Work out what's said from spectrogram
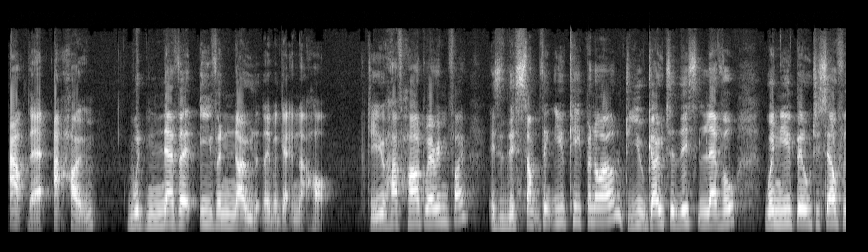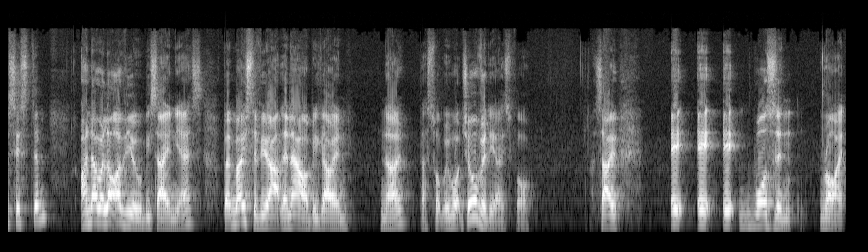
out there at home would never even know that they were getting that hot. Do you have hardware info? Is this something you keep an eye on? Do you go to this level when you build yourself a system? I know a lot of you will be saying yes, but most of you out there now will be going, no, that's what we watch your videos for. So it, it, it wasn't right.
